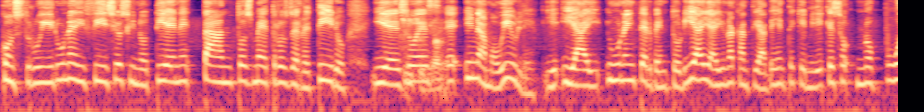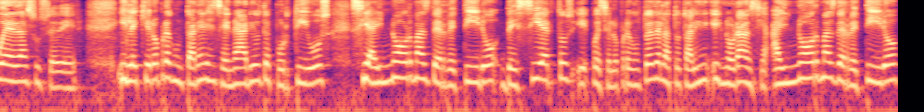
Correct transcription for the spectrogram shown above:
construir un edificio si no tiene tantos metros de retiro y eso Sí, es eh, inamovible y, y hay una interventoría y hay una cantidad de gente que mire que eso no pueda suceder. Y le quiero preguntar en escenarios deportivos si hay normas de retiro de ciertos, y pues se lo pregunto desde la total ignorancia, hay normas de retiro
